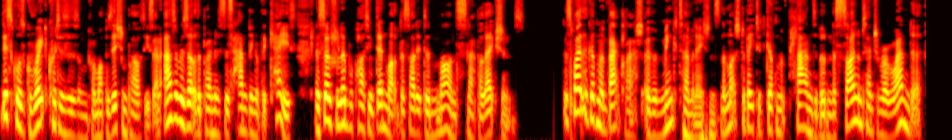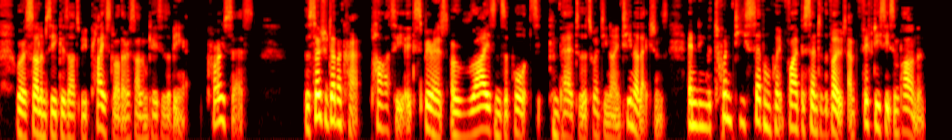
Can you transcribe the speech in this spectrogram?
This caused great criticism from opposition parties, and as a result of the Prime Minister's handling of the case, the Social Liberal Party of Denmark decided to demand snap elections. Despite the government backlash over mink terminations and the much debated government plan to build an asylum centre in Rwanda where asylum seekers are to be placed while their asylum cases are being processed, the Social Democrat Party experienced a rise in support compared to the 2019 elections, ending with 27.5% of the vote and 50 seats in Parliament,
